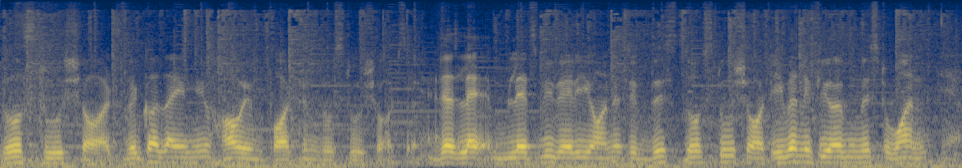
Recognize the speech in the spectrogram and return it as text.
those two shots because I knew how important those two shots are. Yeah. Just let, let's be very honest. If this those two shots, even if you have missed one, yeah.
